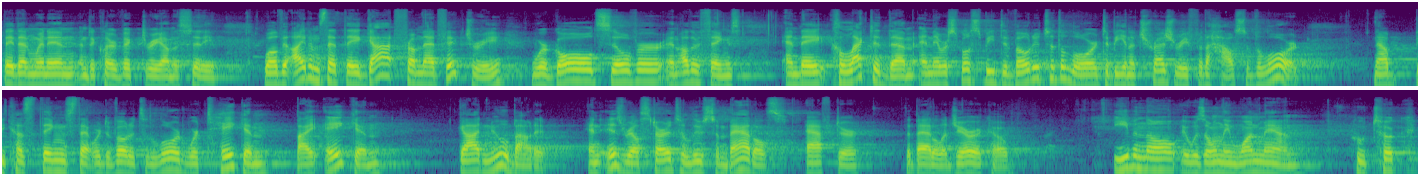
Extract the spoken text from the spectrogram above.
They then went in and declared victory on the city. Well, the items that they got from that victory were gold, silver, and other things, and they collected them, and they were supposed to be devoted to the Lord to be in a treasury for the house of the Lord. Now, because things that were devoted to the Lord were taken by Achan, God knew about it, and Israel started to lose some battles after the Battle of Jericho. Even though it was only one man who took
